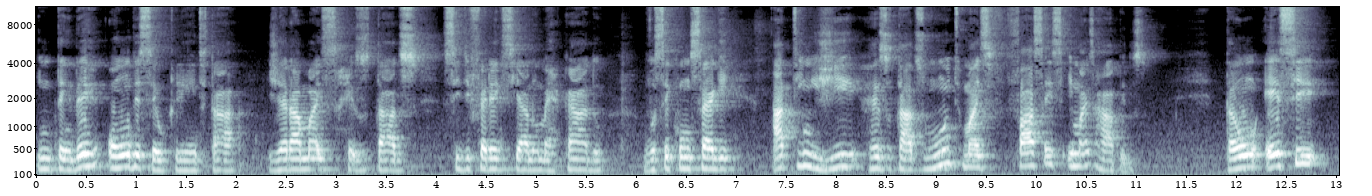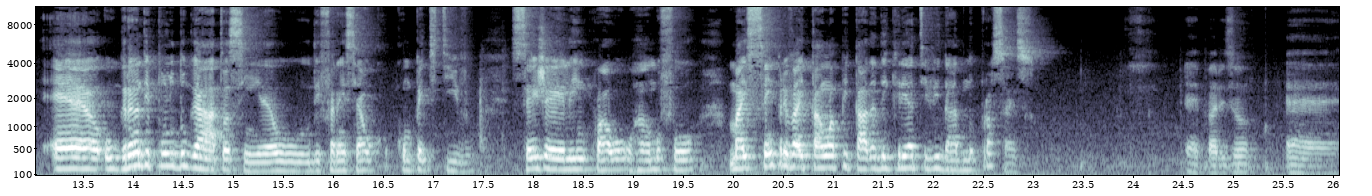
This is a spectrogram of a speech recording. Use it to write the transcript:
entender onde seu cliente está, gerar mais resultados, se diferenciar no mercado. Você consegue atingir resultados muito mais fáceis e mais rápidos. Então, esse é o grande pulo do gato, assim, é o diferencial competitivo, seja ele em qual ramo for, mas sempre vai estar uma pitada de criatividade no processo. É, Parisô, é...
